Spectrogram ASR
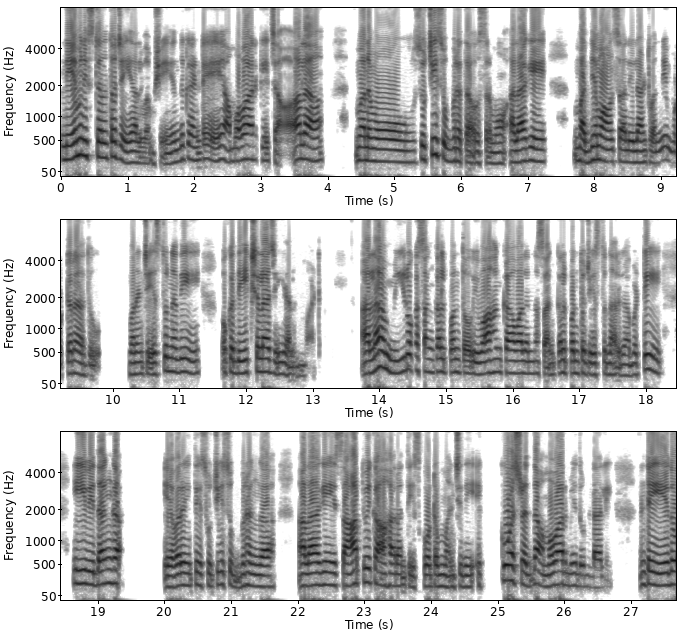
నియమ నిష్టలతో చేయాలి వంశీ. ఎందుకంటే అమ్మవారికి చాలా మనము శుచి శుభ్రత అవసరము. అలాగే మద్య మాంసాలు ఇలాంటివన్నీ ముట్టరాదు. మనం చేస్తున్నది ఒక దీక్షలా చేయాలన్నమాట. అలా మీరు ఒక సంకల్పంతో వివాహం కావాలన్న సంకల్పంతో చేస్తున్నారు కాబట్టి ఈ విధంగా ఎవరైతే శుచి శుభ్రంగా అలాగే సాత్విక ఆహారం తీసుకోవటం మంచిది ఎక్కువ శ్రద్ధ అమ్మవారి మీద ఉండాలి. అంటే ఏదో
